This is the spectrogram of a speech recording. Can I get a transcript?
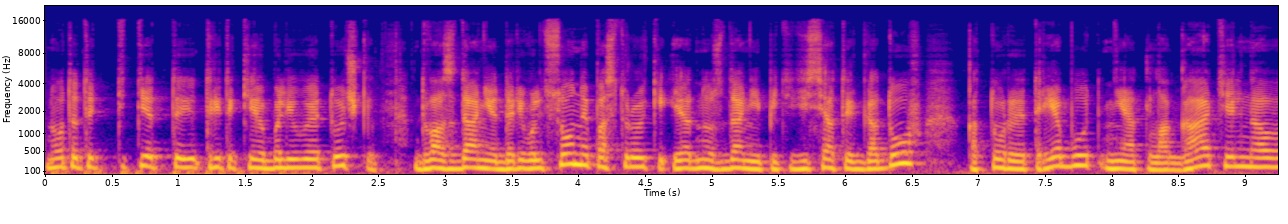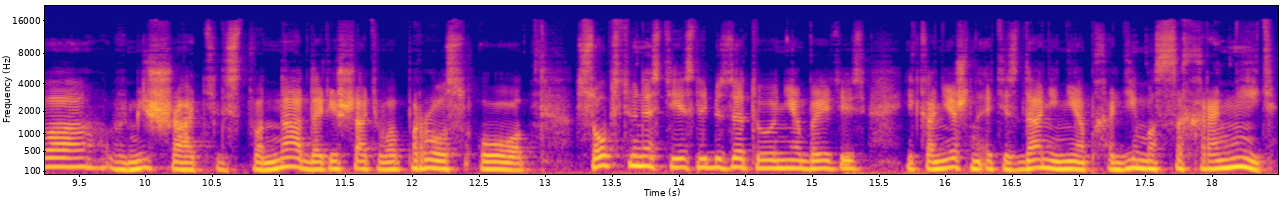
но вот это те, три такие болевые точки. Два здания дореволюционной постройки и одно здание 50-х годов, которые требуют неотлагательного вмешательства. Надо решать вопрос о собственности, если без этого не обойтись. И, конечно, эти здания необходимо сохранить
